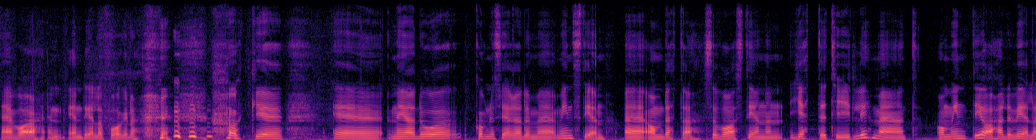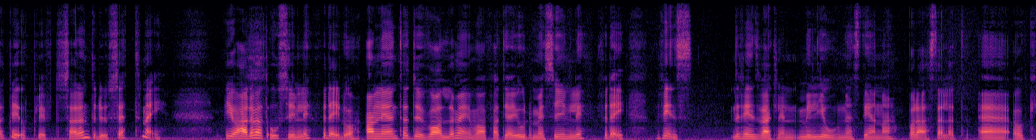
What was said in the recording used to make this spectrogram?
Det var en, en del av frågorna. och eh, eh, när jag då kommunicerade med min sten eh, om detta så var stenen jättetydlig med att om inte jag hade velat bli upplyft så hade inte du sett mig. Jag hade varit osynlig för dig då. Anledningen till att du valde mig var för att jag gjorde mig synlig för dig. Det finns, det finns verkligen miljoner stenar på det här stället. Eh, och,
